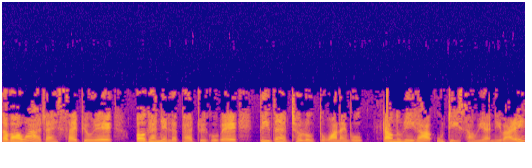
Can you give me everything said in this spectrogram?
သဘာဝအတိုင်း စိုက်ပျိုးတဲ့ အော်ဂဲနစ်လက်ဖက်တွေကိုပဲ သီးသန့် ထုတ်လုပ်သွားနိုင်ဖို့ တောင်သူတွေက ဦးတည် ဆောင်ရွက်နေပါတယ်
